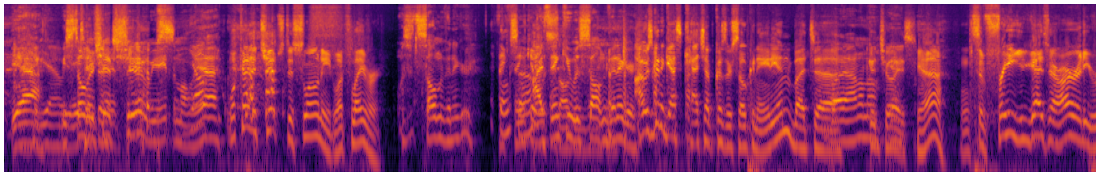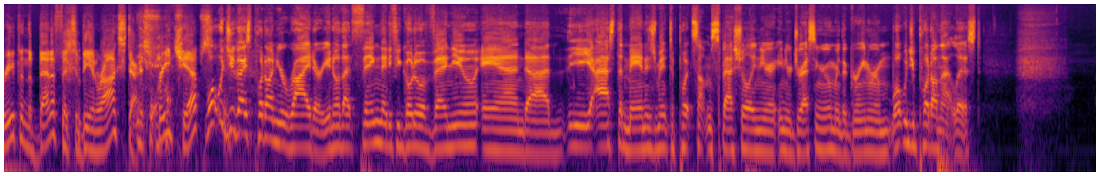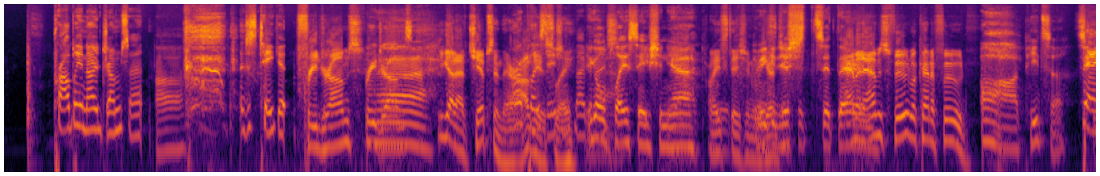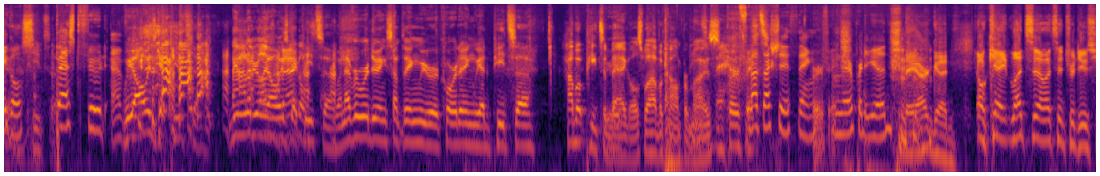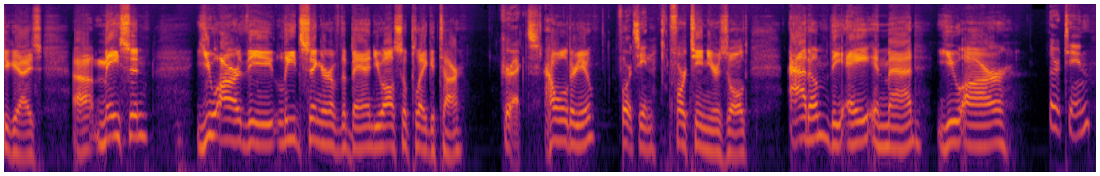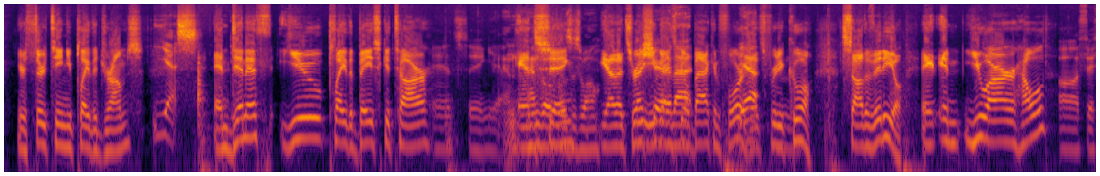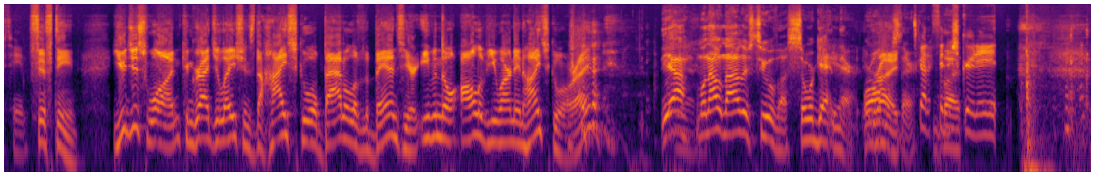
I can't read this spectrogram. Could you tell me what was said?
Yeah, Yeah, we, we stole their the chips too. We ate them all. Yup. Yeah. What kind of chips does Sloan eat? What flavor? Was it salt and vinegar? I think so. think it I think salt it was and salt and vinegar. I was gonna guess ketchup because they're so Canadian, but, uh, But I don't know. Good choice. Yeah. It's a free. You guys are already reaping the benefits of being rock stars. Free chips. What would you guys put on your rider? You know that thing that if you go to a venue and uh, you ask the management to put something special in your in your dressing room or the green room, what would you put on that list? Probably another drum set. Uh, and just take it. Free drums. Free drums. Ah, You got to have chips in there, obviously. PlayStation. That'd big old nice. PlayStation, yeah. PlayStation. We got could just sit there. M and and- M's food. What kind of food? uh, pizza. Bagels. Pizza. Best food ever. We always get pizza. We literally loves always get pizza. Whenever we're doing something, we were recording, we had pizza. How about pizza bagels? We'll have a compromise. Perfect. That's actually a thing. Perfect. They're pretty good. they are good. Okay, let's uh, let's introduce you guys. Uh, Mason, you are the lead singer of the band. You also play guitar. correct. How old are you? 14. 14 years old. Adam, the A in Mad, you are 13. You're 13. You play the drums. Yes. And Deneth, you play the bass guitar And sing, yeah. And, and, and sing as well. Yeah, that's right. We You share guys go back and forth. Yeah. That's pretty cool. Saw the video. And, and you are how old? Uh, 15. 15. You just won. Congratulations. The high school battle of the bands here, even though all of you aren't in high school, right? Yeah. Well, now now there's two of us, so we're getting there. We're Right. almost there. It's got to finish But- grade 8.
